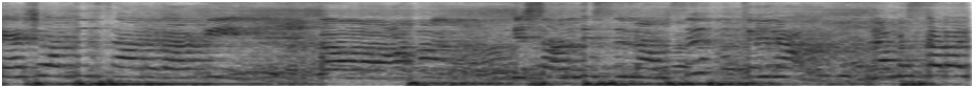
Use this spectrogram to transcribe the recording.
కేశవర్ధన్ సార్ గారికి అందిస్తున్నాం సార్. నమస్కారాలు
